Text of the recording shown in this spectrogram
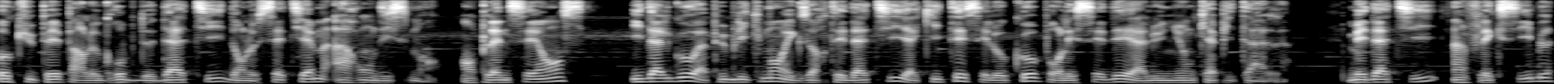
occupés par le groupe de Dati dans le 7e arrondissement. En pleine séance, Hidalgo a publiquement exhorté Dati à quitter ses locaux pour les céder à l'Union capitale. Mais Dati, inflexible,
